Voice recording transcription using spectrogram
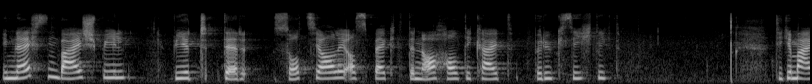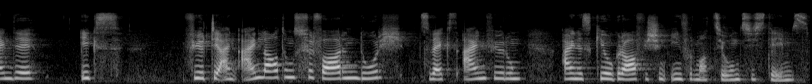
Im nächsten Beispiel wird der soziale Aspekt der Nachhaltigkeit berücksichtigt. Die Gemeinde X führte ein Einladungsverfahren durch, zwecks Einführung eines geografischen Informationssystems.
